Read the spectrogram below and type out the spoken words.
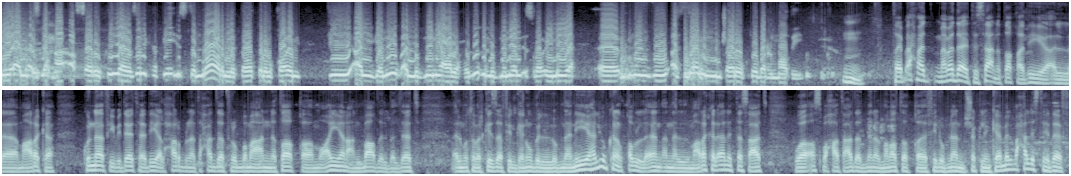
بالأسلحة الصاروخية وذلك في استمرار للتوتر القائم في الجنوب اللبناني على الحدود اللبنانية الإسرائيلية منذ الثامن من شهر أكتوبر الماضي. امم طيب أحمد ما مدى اتساع نطاق هذه المعركة؟ كنا في بداية هذه الحرب نتحدث ربما عن نطاق معين عن بعض البلدات المتمركزة في الجنوب اللبناني، هل يمكن القول الآن أن المعركة الآن اتسعت وأصبحت عدد من المناطق في لبنان بشكل كامل محل استهداف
